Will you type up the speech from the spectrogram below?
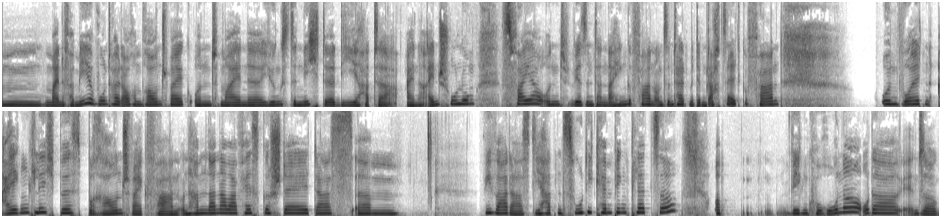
meine Familie wohnt halt auch in Braunschweig und meine jüngste Nichte, die hatte eine Einschulungsfeier und wir sind dann dahin gefahren und sind halt mit dem Dachzelt gefahren. und wollten eigentlich bis Braunschweig fahren und haben dann aber festgestellt, dass ähm, wie war das? Die hatten zu die Campingplätze, ob wegen Corona oder so,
